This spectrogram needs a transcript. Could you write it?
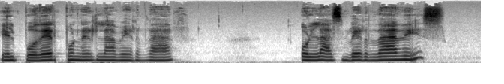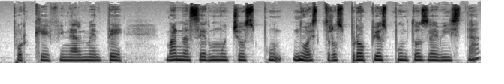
el poder poner la verdad o las verdades, porque finalmente van a ser muchos nuestros propios puntos de vista,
